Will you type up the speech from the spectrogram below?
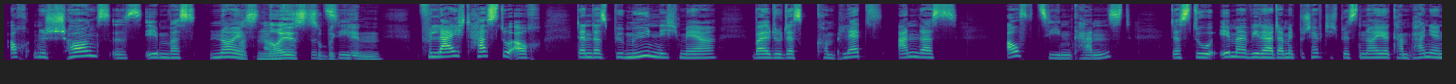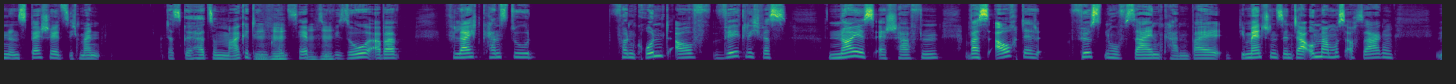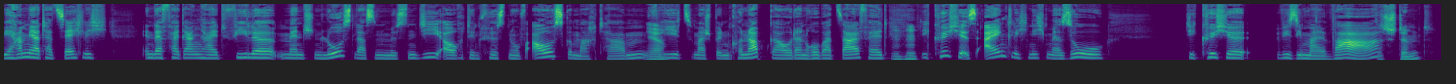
auch eine Chance ist, eben was Neues, Was Neues zu beginnen. Vielleicht hast du auch dann das Bemühen nicht mehr, weil du das komplett anders aufziehen kannst, dass du immer wieder damit beschäftigt bist, neue Kampagnen und Specials. Ich meine, das gehört zum Marketingkonzept Mhm, mhm. sowieso, aber vielleicht kannst du von Grund auf wirklich was Neues erschaffen, was auch der Fürstenhof sein kann, weil die Menschen sind da und man muss auch sagen, wir haben ja tatsächlich in der Vergangenheit viele Menschen loslassen müssen, die auch den Fürstenhof ausgemacht haben, Ja. wie zum Beispiel in Konopka oder in Robert Saalfeld. Mhm. Die Küche ist eigentlich nicht mehr so die Küche, wie sie mal war. Das stimmt.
